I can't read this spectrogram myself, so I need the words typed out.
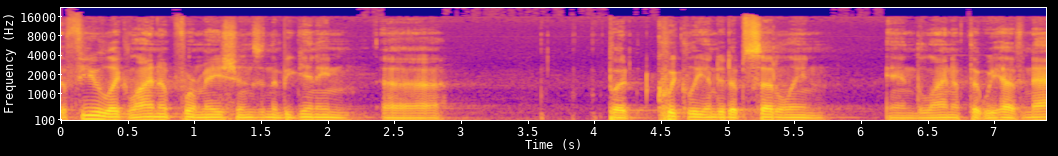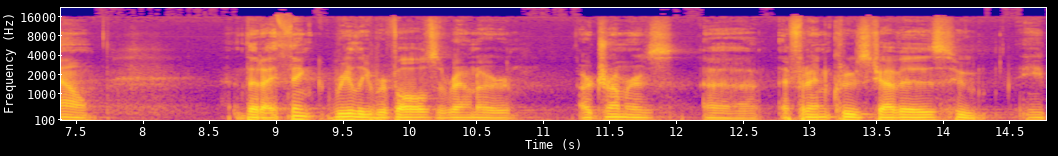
a few like lineup formations in the beginning, uh, but quickly ended up settling in the lineup that we have now. That I think really revolves around our our drummers, uh, Efren Cruz Chavez, who he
